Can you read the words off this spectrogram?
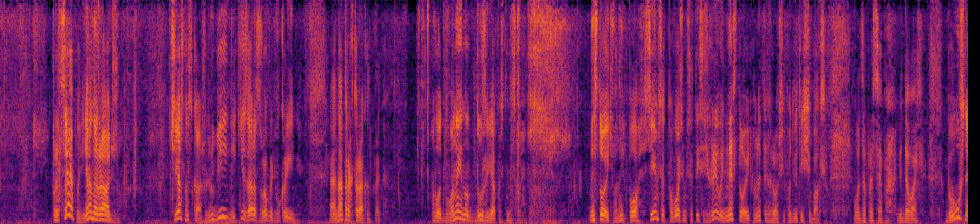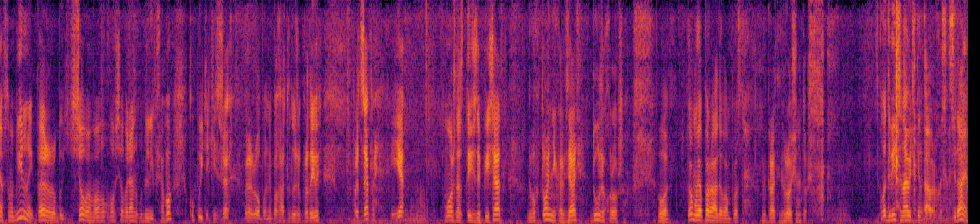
прицепи я не раджу. Чесно скажу, любі, які зараз роблять в Україні. Е, На трактора конкретно. От, бо вони ну, дуже якості низької. Не стоять вони по 70 по 80 тисяч гривень, не стоять вони тих грошей, по 2000 баксів. От, за прицепа віддавати. Бушний автомобільний переробити. Все во, все варіанти буде ліпше. Або купити якісь вже перероблені. Багато дуже продають прицепи. Є. Можна тисяч за 50 двохтонника взяти дуже хорошого. От. Тому я порадив вам просто не тратити гроші на то. От дивіться, навіть в кентаврах ось сідаєш.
